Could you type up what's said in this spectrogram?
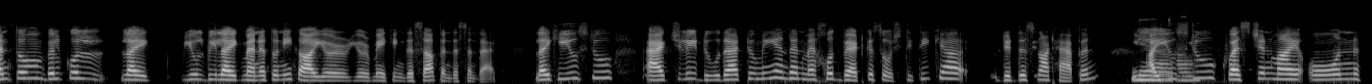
and tum bilkul like you'll be like maine to nahi kaha you're you're making this up and this and that. like he used to actually do that to me and then मैं खुद बैठ के सोचती थी क्या did this not happen yeah I used to question my own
